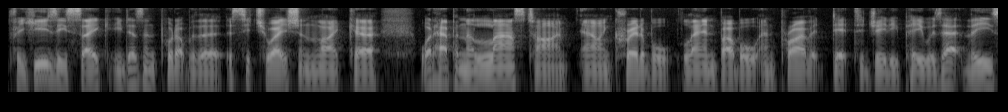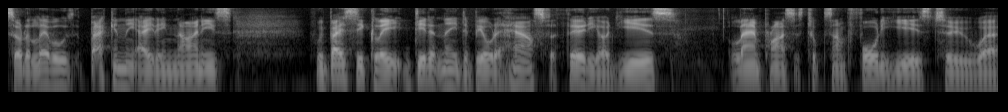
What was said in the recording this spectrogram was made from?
for Hughesy's sake, he doesn't put up with a, a situation like uh, what happened the last time our incredible land bubble and private debt to GDP was at these sort of levels back in the 1890s. We basically didn't need to build a house for 30 odd years. Land prices took some 40 years to uh,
